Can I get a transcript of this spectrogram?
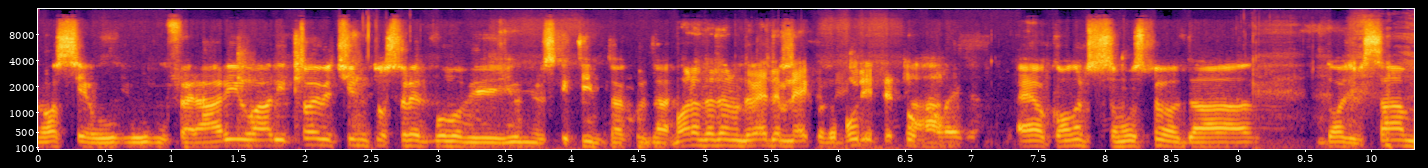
Rosija u, u, u Ferrariju, ali to je većinu, to su Red Bullovi juniorski tim, tako da... Moram da nam dovedem neko, da budite tu, kolega. Evo, konačno sam uspeo da dođem sam,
